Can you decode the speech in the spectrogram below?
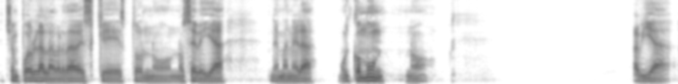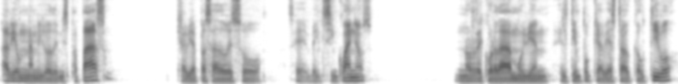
De hecho, en Puebla la verdad es que esto no, no se veía de manera muy común, ¿no? Había, había un amigo de mis papás que había pasado eso hace 25 años no recordaba muy bien el tiempo que había estado cautivo.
